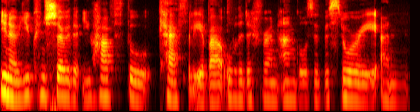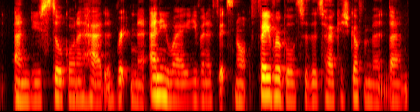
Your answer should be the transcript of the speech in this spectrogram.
you know you can show that you have thought carefully about all the different angles of the story and and you've still gone ahead and written it anyway even if it's not favorable to the turkish government then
